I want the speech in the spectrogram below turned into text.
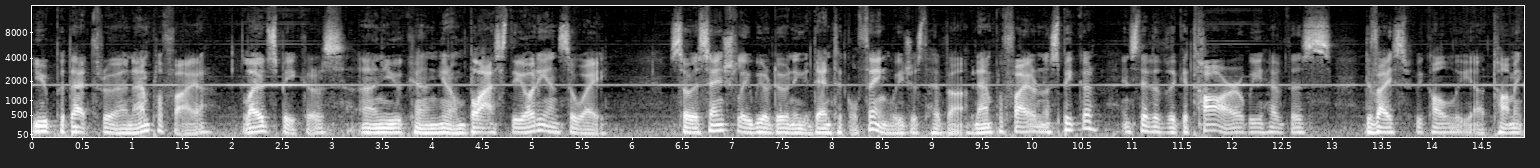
You put that through an amplifier, loudspeakers, and you can, you know, blast the audience away. So essentially, we are doing an identical thing. We just have uh, an amplifier and a speaker. Instead of the guitar, we have this device we call the atomic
